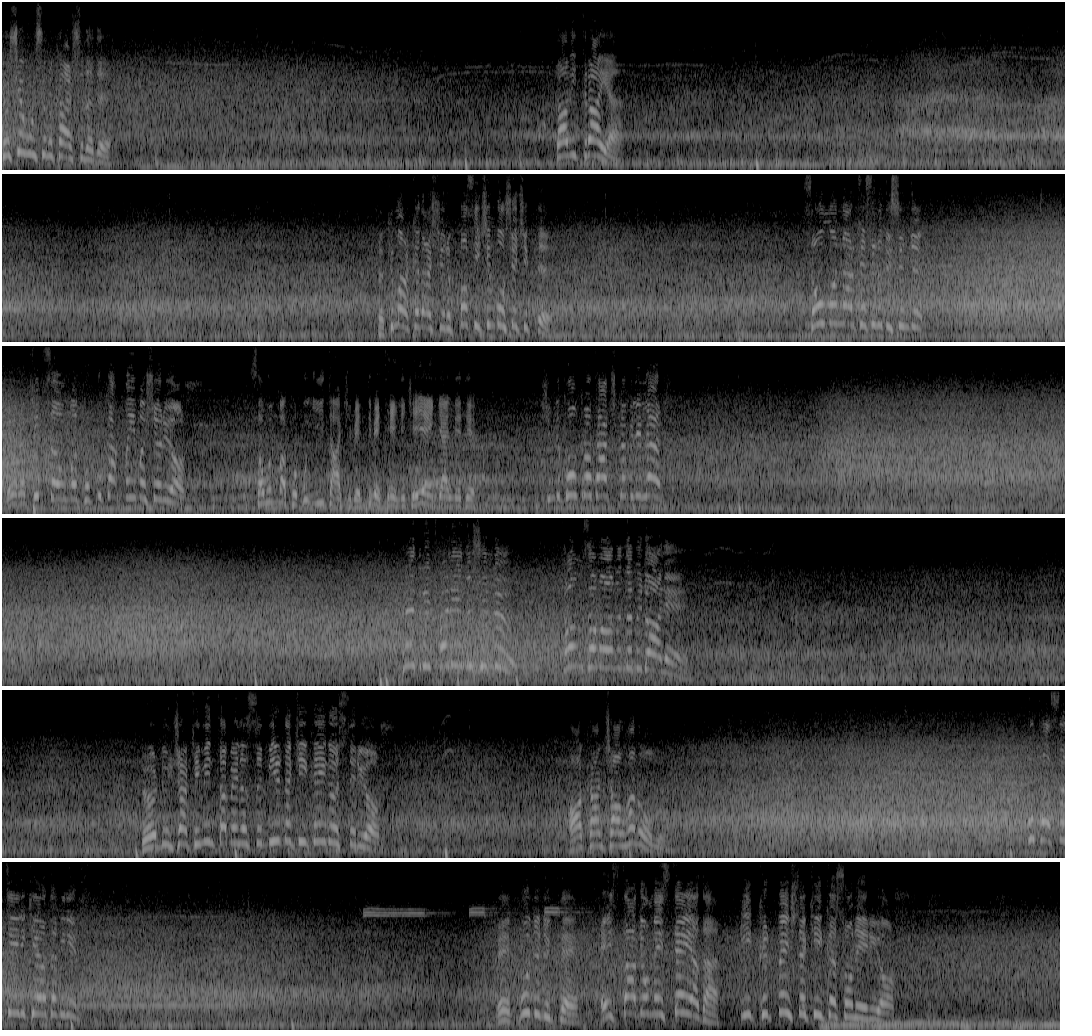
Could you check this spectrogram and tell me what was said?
Köşe vuruşunu karşıladı. David Raya. Takım arkadaşları pas için boşa çıktı. Savunmanın arkasını düşündü. Ve rakip savunma topu kapmayı başarıyor. Savunma topu iyi takip etti ve tehlikeyi engelledi. Şimdi kontratağa çıkabilirler. Pedri kaleyi düşündü. Tam zamanında müdahale. Dördüncü hakemin tabelası bir dakikayı gösteriyor. Hakan Çalhanoğlu. Bu pasta tehlike yaratabilir. Ve bu düdükle Estadio Mestella'da ilk 45 dakika sona eriyor.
